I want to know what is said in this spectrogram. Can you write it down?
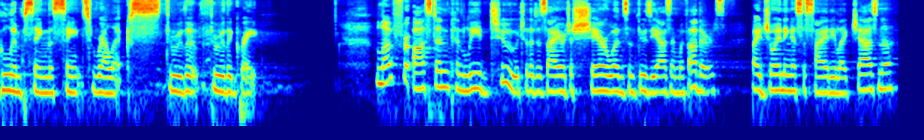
glimpsing the saints' relics through the through the grate. Love for Austen can lead too to the desire to share one's enthusiasm with others by joining a society like JASNA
